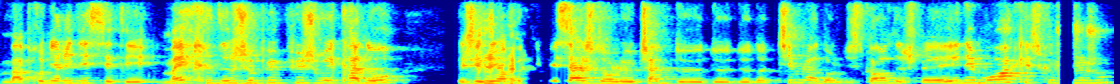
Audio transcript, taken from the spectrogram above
ma première idée c'était Merde, je peux plus jouer Kano. Et j'ai mis un petit message dans le chat de, de- de notre team là, dans le Discord, et je fais aidez-moi, qu'est-ce que je joue?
